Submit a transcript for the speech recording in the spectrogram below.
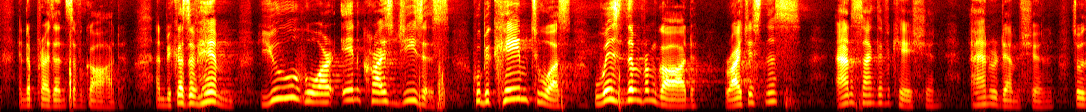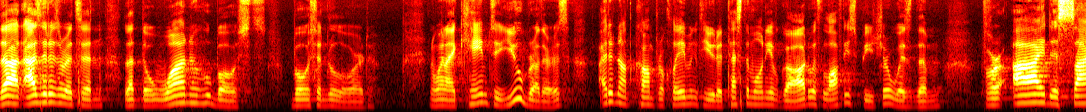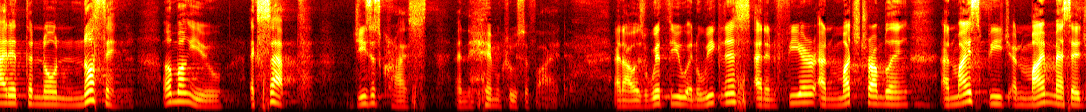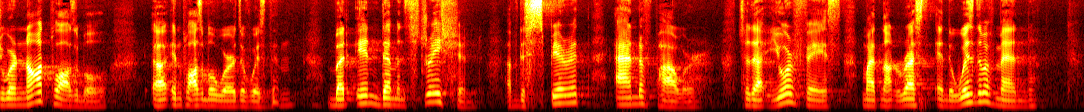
in the presence of God. And because of him, you who are in Christ Jesus, who became to us wisdom from God, righteousness and sanctification and redemption, so that, as it is written, let the one who boasts boast in the Lord. And when I came to you, brothers, I did not come proclaiming to you the testimony of God with lofty speech or wisdom, for I decided to know nothing among you except Jesus Christ and Him crucified. And I was with you in weakness and in fear and much trembling, and my speech and my message were not plausible uh, in plausible words of wisdom, but in demonstration of the Spirit and of power, so that your faith might not rest in the wisdom of men,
